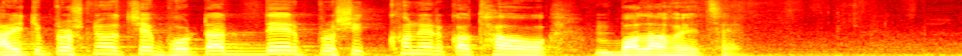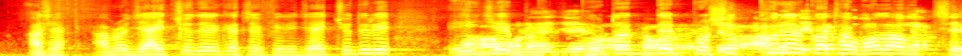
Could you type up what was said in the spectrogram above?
আরেকটি প্রশ্ন হচ্ছে ভোটারদের প্রশিক্ষণের কথাও বলা হয়েছে। আচ্ছা আমরা জাহিদ চৌধুরীর কাছে ফিরি। জাহিদ চৌধুরী এই যে ভোটারদের প্রশিক্ষণের কথা বলা হচ্ছে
